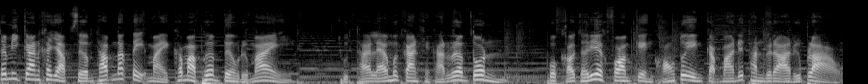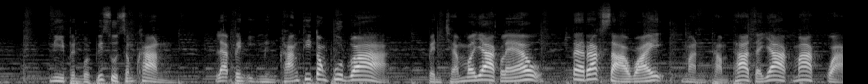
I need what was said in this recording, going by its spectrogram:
จะมีการขยับเสริมทัพนักเตะใหม่เข้ามาเพิ่มเติมหรือไม่ สุดท้ายแล้วเมื่อการแข่งขันเริ่มต้น พวกเขาจะเรียกฟอร์มเก่งของตัวเองกลับมาได้ทันเวลาหรือเปล่า นี่เป็นบทพิสูจน์สำคัญ และเป็นอีกหนึ่งครั้งที่ต้องพูดว่า เป็นแชมป์ว่ายากแล้ว แต่รักษาไว้มันทำท่าจะยากมากกว่า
